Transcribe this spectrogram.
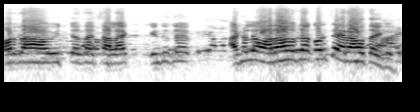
ওর যা ইচ্ছা যায় চালাক। কিন্তু যে আসলে ওরাও যা করছে এরাও তাই করছে।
